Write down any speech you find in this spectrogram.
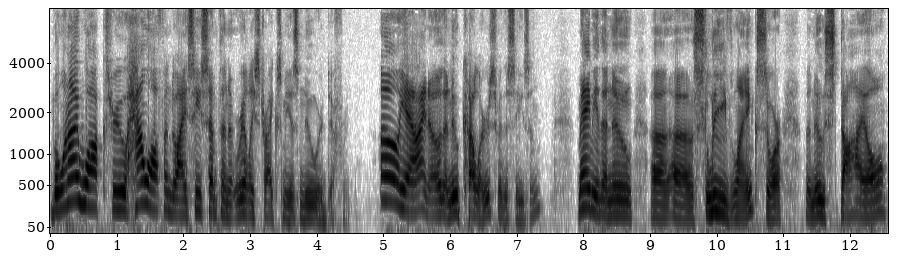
But when I walk through, how often do I see something that really strikes me as new or different? Oh, yeah, I know, the new colors for the season. Maybe the new uh, uh, sleeve lengths or the new style.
